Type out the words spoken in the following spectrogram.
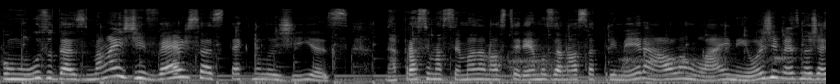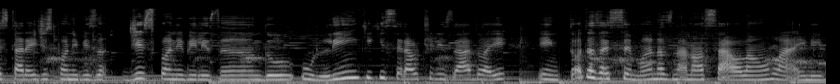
com o uso das mais diversas tecnologias. Na próxima semana nós teremos a nossa primeira aula online. Hoje mesmo eu já estarei disponibilizando o link que será utilizado aí em todas as semanas na nossa aula online.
